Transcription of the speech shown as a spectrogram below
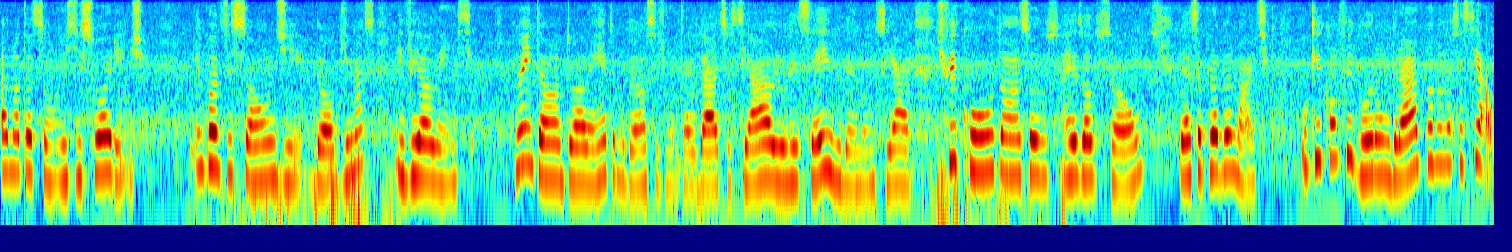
anotações de sua origem, imposição de dogmas e violência. No entanto, a lenta mudança de mentalidade social e o receio de denunciar dificultam a resolução dessa problemática, o que configura um grave problema social.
